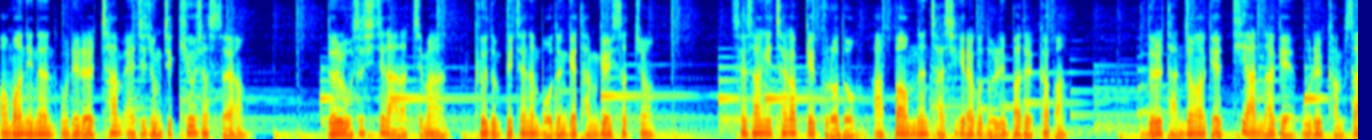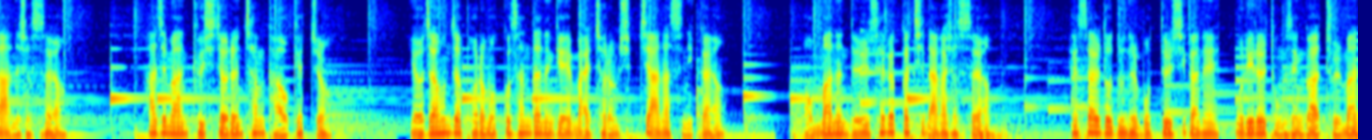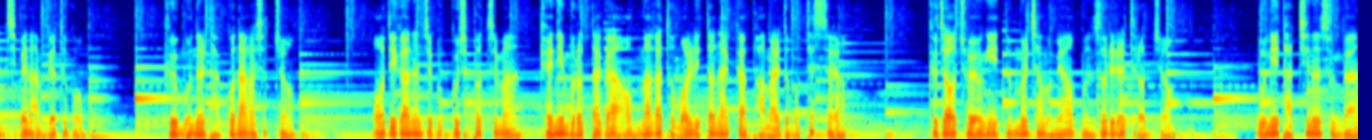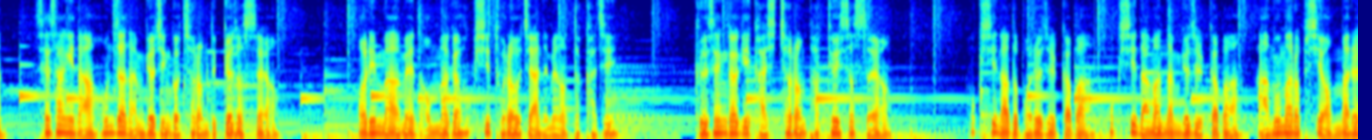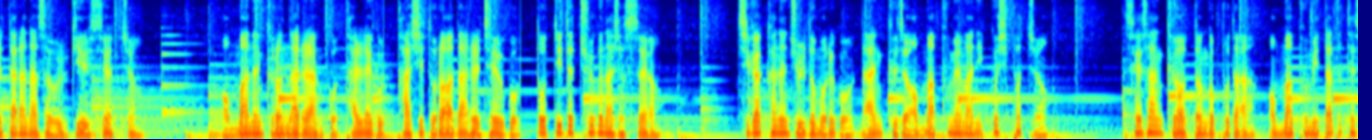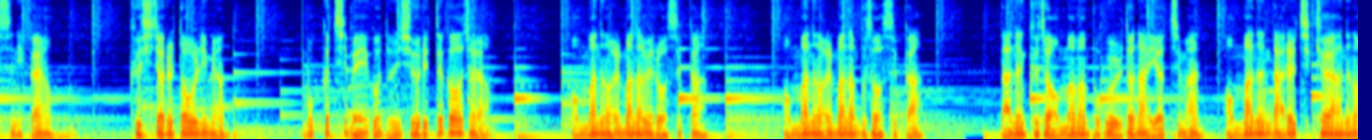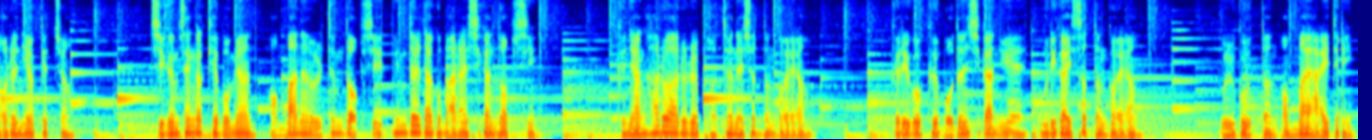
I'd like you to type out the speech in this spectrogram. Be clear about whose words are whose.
Speaker 1: 어머니는 우리를 참 애지중지 키우셨어요. 늘 웃으시진 않았지만 그 눈빛에는 모든 게 담겨 있었죠. 세상이 차갑게 굴어도 아빠 없는 자식이라고 놀림받을까봐 늘 단정하게 티 안 나게 우릴 감싸 안으셨어요. 하지만 그 시절은 참 가혹했죠. 여자 혼자 벌어먹고 산다는 게 말처럼 쉽지 않았으니까요. 엄마는 늘 새벽같이 나가셨어요. 햇살도 눈을 못 뜰 시간에 우리를 동생과 둘만 집에 남겨두고 그 문을 닫고 나가셨죠. 어디 가는지 묻고 싶었지만 괜히 물었다가 엄마가 더 멀리 떠날까 봐 말도 못했어요. 그저 조용히 눈물 참으며 문소리를 들었죠. 문이 닫히는 순간 세상이 나 혼자 남겨진 것처럼 느껴졌어요. 어린 마음엔 엄마가 혹시 돌아오지 않으면 어떡하지? 그 생각이 가시처럼 박혀 있었어요. 혹시 나도 버려질까봐, 혹시 나만 남겨질까봐 아무 말 없이 엄마를 따라 나서 울기 일쑤였죠. 엄마는 그런 나를 안고 달래고 다시 돌아와 나를 재우고 또 뛰듯 출근하셨어요. 지각하는 줄도 모르고 난 그저 엄마 품에만 있고 싶었죠. 세상 그 어떤 것보다 엄마 품이 따뜻했으니까요. 그 시절을 떠올리면 목끝이 메이고 눈시울이 뜨거워져요. 엄마는 얼마나 외로웠을까? 엄마는 얼마나 무서웠을까? 나는 그저 엄마만 보고 울던 아이였지만 엄마는 나를 지켜야 하는 어른이었겠죠. 지금 생각해보면 엄마는 울 틈도 없이 힘들다고 말할 시간도 없이 그냥 하루하루를 버텨내셨던 거예요. 그리고 그 모든 시간 위에 우리가 있었던 거예요. 울고 웃던 엄마의 아이들이.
